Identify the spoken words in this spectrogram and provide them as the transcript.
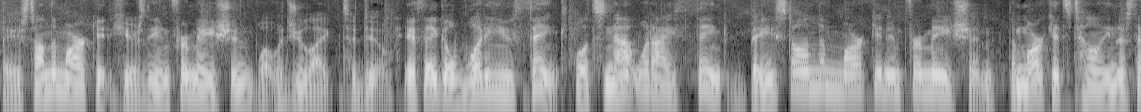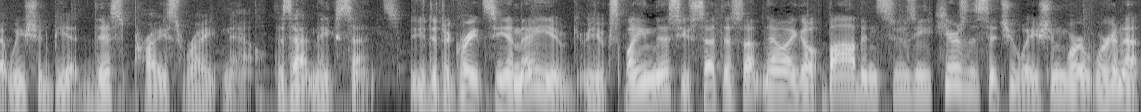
Based on the market, here's the information. What would you like to do? If they go, What do you think? Well, it's not what I think. Based on the market information, the market's telling us that we should be at this price right now. Does that make sense? You did a great CMA. You, you explained this. You set this up. Now I go, Bob and Susie, here's the situation. We're, we're going to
